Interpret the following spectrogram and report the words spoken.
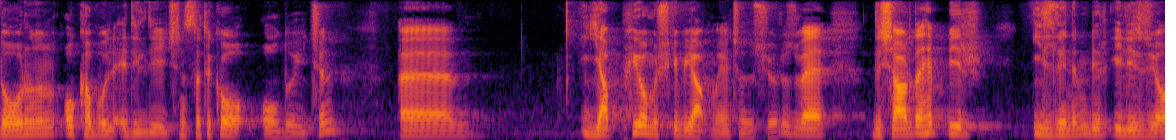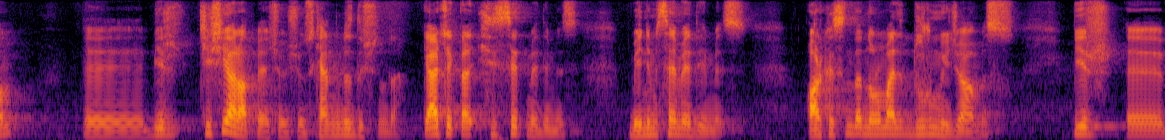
doğrunun o kabul edildiği için, statiko olduğu için e, yapıyormuş gibi yapmaya çalışıyoruz ve dışarıda hep bir izlenim, bir ilizyon, e, bir kişi yaratmaya çalışıyoruz kendimiz dışında. Gerçekten hissetmediğimiz, benimsemediğimiz, arkasında normalde durmayacağımız bir e,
